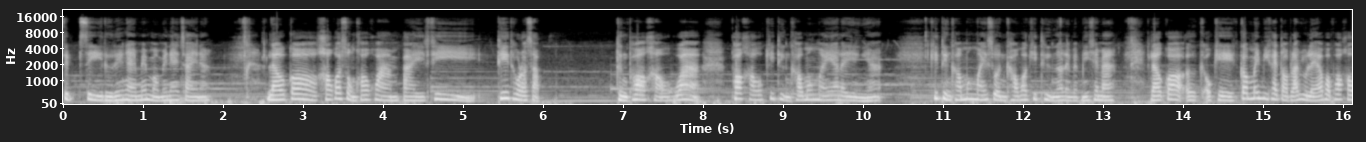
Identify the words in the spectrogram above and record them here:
สิบสี่หรือยังไงแม่หมอไม่แน่ใจนะ แล้วก็เขาก็ส่งข้อความไปที่ที่โทรศัพท์ถึงพ่อเขาว่าพ่อเขาคิดถึงเขาบ้างไหมอะไรอย่างเงี้ย คิดถึงเขาบ้างไหมส่วนเขาว่าคิดถึงอะไรแบบนี้ใช่ไหมแล้วก็เออโอเค ก็ไม่มีใครตอบรับอยู่แล้วเพราะพ่อเขา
